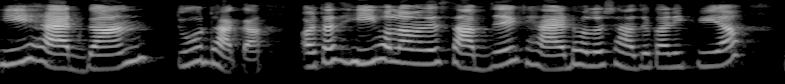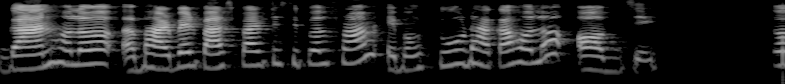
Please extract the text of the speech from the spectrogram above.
He had gone to Dhaka অর্থাৎ হি হলো আমাদের সাবজেক্ট হ্যাড হলো সাহায্যকারী ক্রিয়া গান হলো ভার্বের পাস্ট পার্টিসিপল ফর্ম এবং টু ঢাকা হলো অবজেক্ট তো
